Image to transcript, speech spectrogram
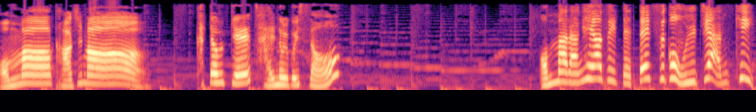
엄마, 가지 마. 갔다 올게 잘 놀고 있어. 엄마랑 헤어질 때 떼쓰고 울지 않기.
